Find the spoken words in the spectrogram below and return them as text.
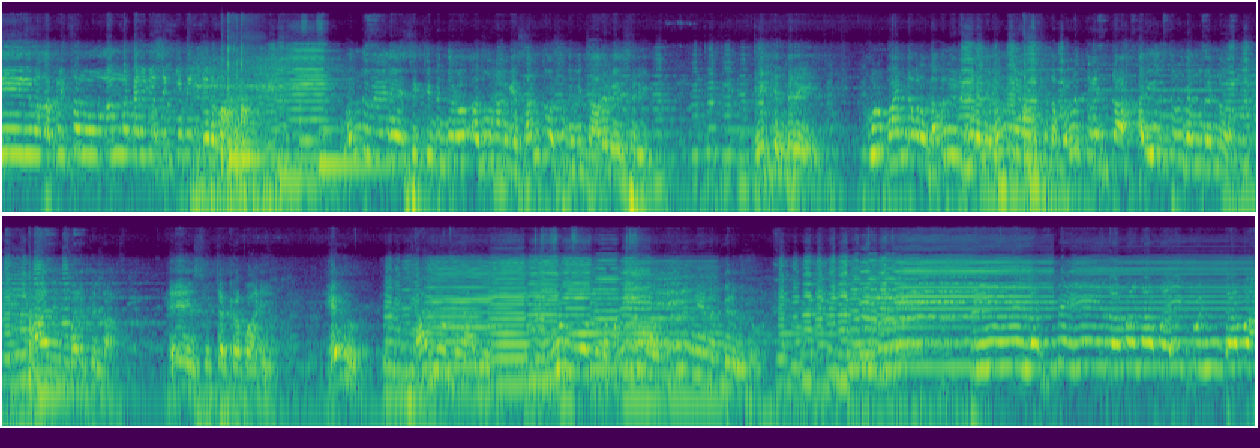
ಈ ದಿವಸ ಕೃಷ್ಣನು ನನ್ನ ಕೈಗೆ ಸಿಕ್ಕಿ ಬಿದ್ದಿರುವ. ಒಂದು ವೇಳೆ ಸಿಕ್ಕಿ ಬಿದ್ದರೂ ಅದು ನಮಗೆ ಸಂತೋಷದ ವಿಚಾರವೇ ಸರಿ. ಏಕೆಂದರೆ ಕುರುಪಾಂಡವರ ದಮನಿಗಳಲ್ಲಿ ದಮನಗಳಲ್ಲಿ ಒಂದೇ ವರ್ಷದ ಪವಿತ್ರ ರಕ್ತ ಹರಿಯುತ್ತಿರುವುದೆಂಬುದನ್ನು ನಾನು ಮರೆತಿಲ್ಲ. ಹೇ ಸುಚಕ್ರಪಾಣಿ ಹೇಳು ಯಾವ್ಯೋಗನಾಗಿ ಮೂರು ಲೋಕದ ಮಂಗಳವು ನೀನನ್ನೇ ನಂಬಿರುವುದು ಶ್ರೀ ಲಕ್ಷ್ಮೀ ರಮಣ ವೈಕುಂಠವಾಸ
